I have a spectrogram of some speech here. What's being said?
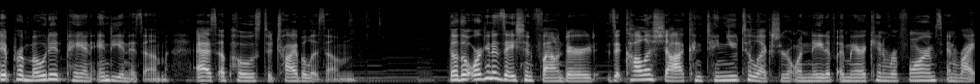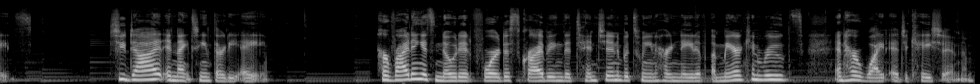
It promoted pan Indianism as opposed to tribalism. Though the organization floundered, Zitkála-Šá continued to lecture on Native American reforms and rights. She died in 1938. Her writing is noted for describing the tension between her Native American roots and her white education.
